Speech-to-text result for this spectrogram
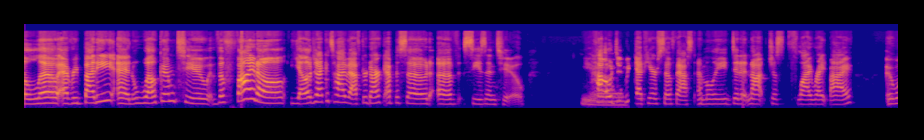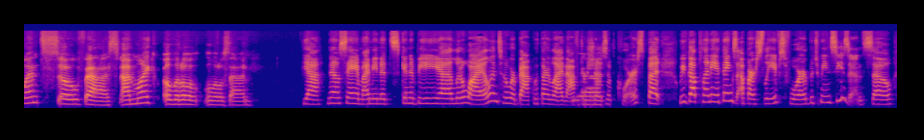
Hello, everybody, and welcome to the final Yellowjackets Hive After Dark episode of season two. Yeah. How did we get here so fast, Emily? Did it not just fly right by? It went so fast. I'm like a little, a little sad. Yeah, no, same. I mean, it's going to be a little while until we're back with our live after yeah. shows, of course, but we've got plenty of things up our sleeves for between seasons. So,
